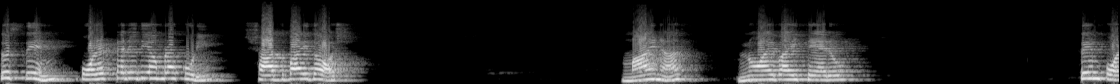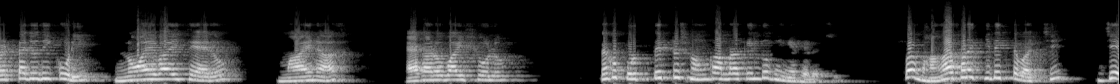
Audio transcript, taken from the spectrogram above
তো সেম পরেরটা যদি আমরা করি, সাত বাই দশ মাইনাস নয় বাই তেরো। সেম পরেরটা যদি করি নয় বাই তেরো মাইনাস এগারো বাই ষোলো। দেখো, প্রত্যেকটা সংখ্যা আমরা কিন্তু ভেঙে ফেলেছি। এবার ভাঙার পরে কি দেখতে পাচ্ছি? যে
